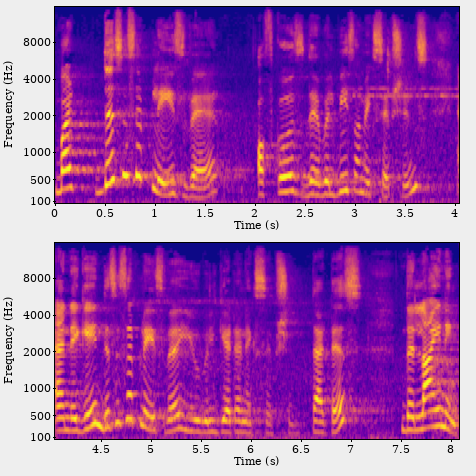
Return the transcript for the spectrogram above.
But this is a place where of course there will be some exceptions and again this is a place where you will get an exception that is the lining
